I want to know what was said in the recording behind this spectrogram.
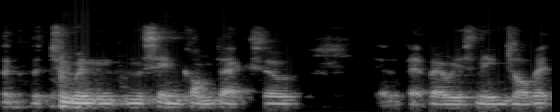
the, the two in, in the same context. So yeah, various names of it.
